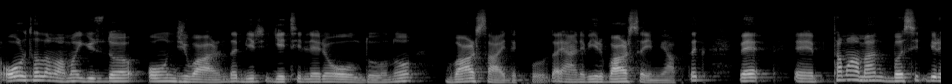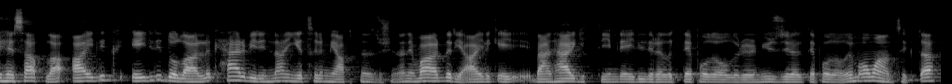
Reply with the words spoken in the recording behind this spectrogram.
Ortalama ama %10 civarında bir getirileri olduğunu varsaydık burada. Yani bir varsayım yaptık ve e, tamamen basit bir hesapla aylık 50 dolarlık her birinden yatırım yaptığınızı düşünün. Hani vardır ya aylık ben her gittiğimde 50 liralık depoda oluyorum, 100 liralık depoda oluyorum. O mantıkta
